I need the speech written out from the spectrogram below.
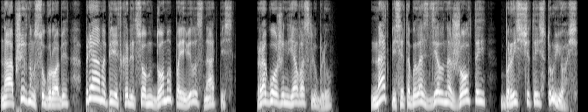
на обширном сугробе прямо перед крыльцом дома появилась надпись «Рогожин, я вас люблю». Надпись эта была сделана желтой брызчатой струей,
